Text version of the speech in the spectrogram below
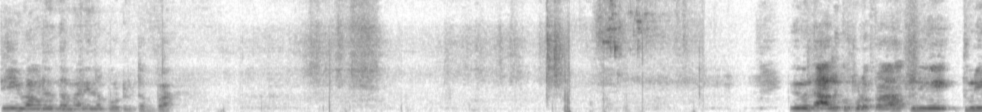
டிவி வாங்கினது இந்த மாதிரி தான் போட்டுக்கிட்டோம்ப்பா. இது வந்து அழுக்கு கூடப்பா. துணி துணி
